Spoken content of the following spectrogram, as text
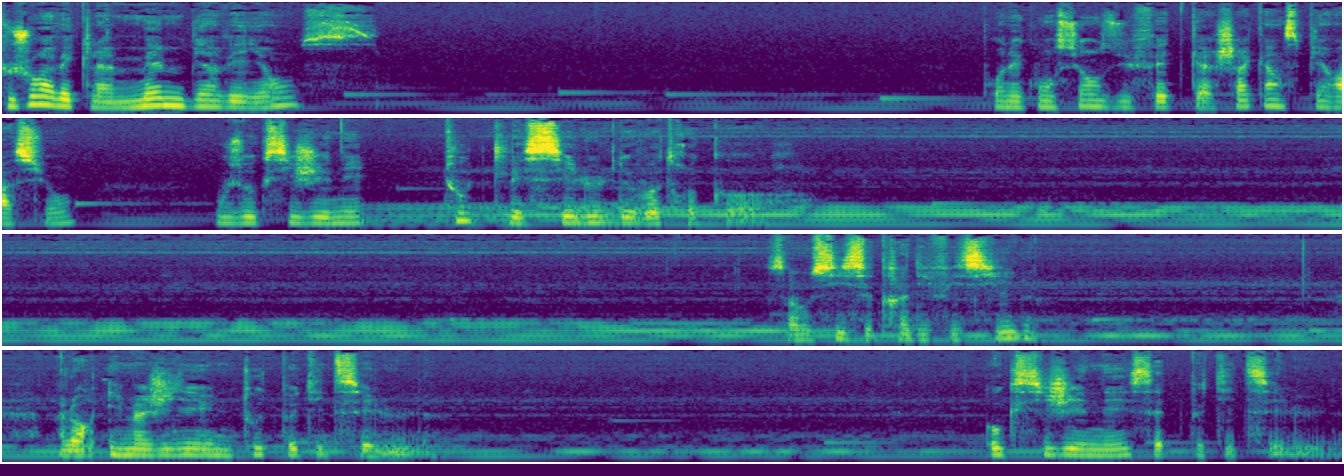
toujours avec la même bienveillance, prenez conscience du fait qu'à chaque inspiration, vous oxygénez toutes les cellules de votre corps. Ça aussi, c'est très difficile. Alors imaginez une toute petite cellule. Oxygénez cette petite cellule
